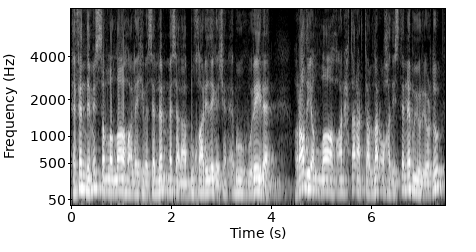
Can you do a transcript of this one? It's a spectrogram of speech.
Efendimiz sallallahu aleyhi ve sellem mesela Bukhari'de geçen Ebu Hureyre radıyallahu anh'tan aktarılan o hadiste ne buyuruyordu?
